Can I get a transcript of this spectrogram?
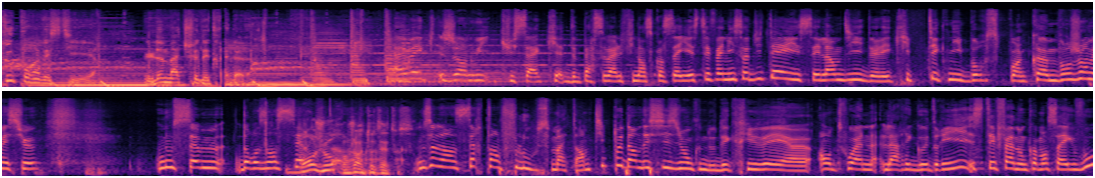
Tout pour investir. Le match des traders. Avec Jean-Louis Cussac de Perceval Finance Conseil et Stéphanie Sauduteil, c'est lundi de l'équipe technibourse.com. Bonjour messieurs. Nous sommes dans un certain... Bonjour, bonjour à toutes et à tous. Nous sommes dans un certain flou ce matin, un petit peu d'indécision que nous décrivait euh, Antoine Larigauderie. Stéphane, on commence avec vous.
